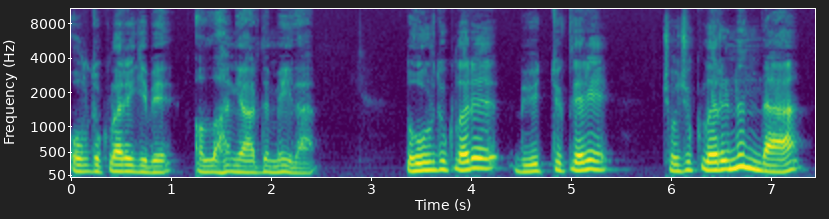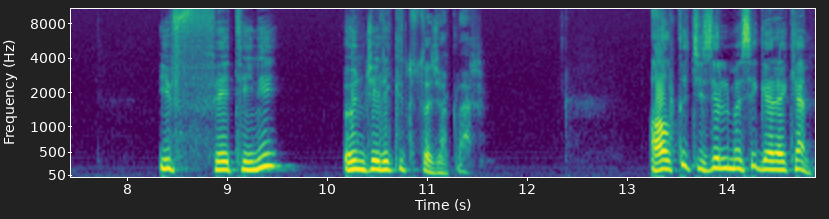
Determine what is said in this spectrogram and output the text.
oldukları gibi Allah'ın yardımıyla doğurdukları, büyüttükleri çocuklarının da iffetini öncelikli tutacaklar. Altı çizilmesi gereken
